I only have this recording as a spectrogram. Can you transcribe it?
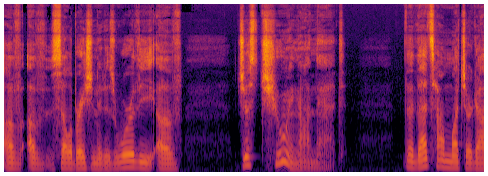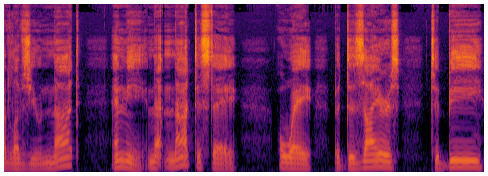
of, of celebration. It is worthy of just chewing on that. That that's how much our God loves you, not and me, not, not to stay away, but desires to be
